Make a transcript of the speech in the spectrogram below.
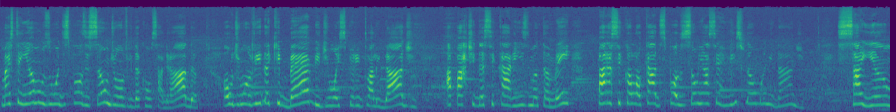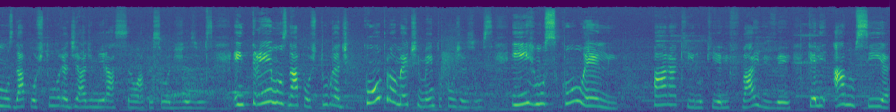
mas tenhamos uma disposição de uma vida consagrada ou de uma vida que bebe de uma espiritualidade a partir desse carisma também para se colocar à disposição e a serviço da humanidade saiamos da postura de admiração à pessoa de Jesus. Entremos na postura de comprometimento com Jesus e irmos com Ele para aquilo que Ele vai viver, que Ele anuncia,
